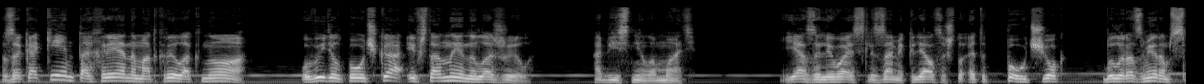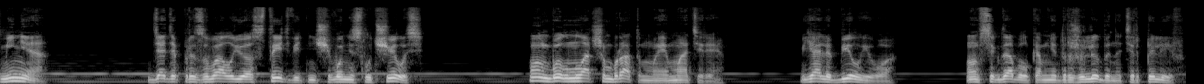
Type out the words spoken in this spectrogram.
«За каким-то хреном открыл окно?» Увидел паучка и в штаны наложил», — объяснила мать. Я, заливаясь слезами, клялся, что этот паучок был размером с меня. Дядя призывал ее остыть, ведь ничего не случилось. Он был младшим братом моей матери. Я любил его. Он всегда был ко мне дружелюбен и терпелив.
